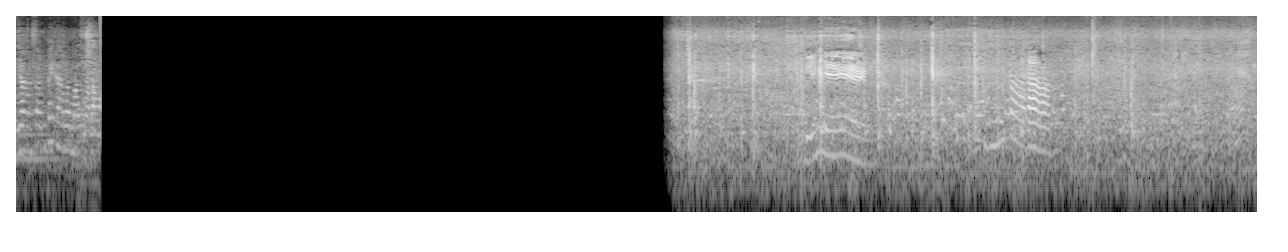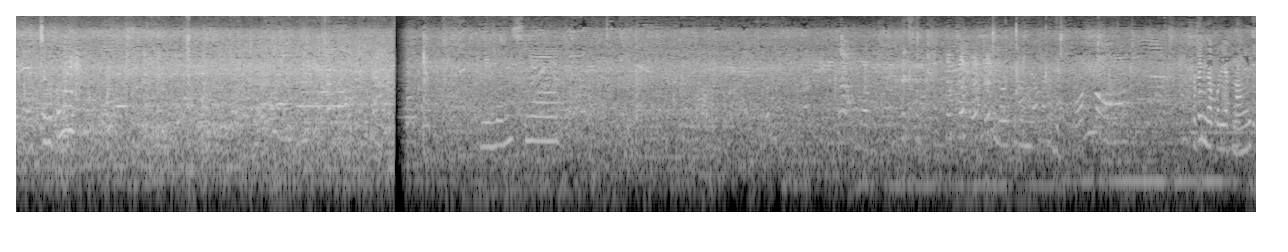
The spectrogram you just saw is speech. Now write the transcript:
Jangan sampai karena masalah dingin Bentar. Coba nih. Tapi nggak kelihatan nangis.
